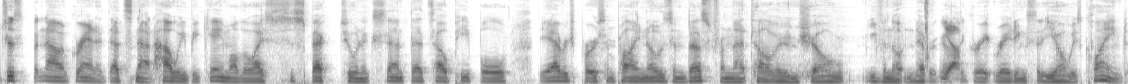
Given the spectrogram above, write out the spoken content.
just but now granted that's not how he became although i suspect to an extent that's how people the average person probably knows him best from that television show even though it never got yeah. the great ratings that he always claimed.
